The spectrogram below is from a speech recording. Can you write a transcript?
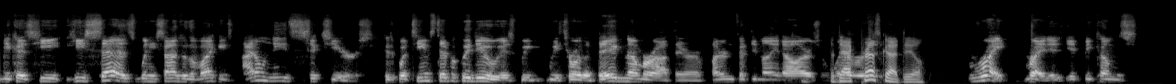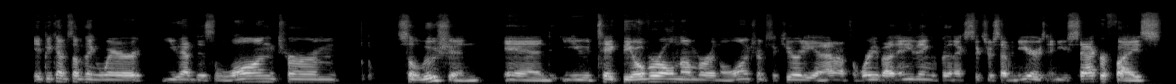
because he he says when he signs with the Vikings, I don't need six years because what teams typically do is we we throw the big number out there, 150 million dollars. The Dak Prescott deal. Right, right. It, it becomes it becomes something where you have this long term solution and you take the overall number and the long-term security and i don't have to worry about anything for the next six or seven years and you sacrifice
